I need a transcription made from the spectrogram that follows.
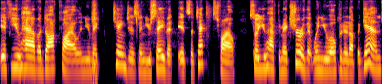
if you have a doc file and you make changes and you save it it's a text file. So you have to make sure that when you open it up again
